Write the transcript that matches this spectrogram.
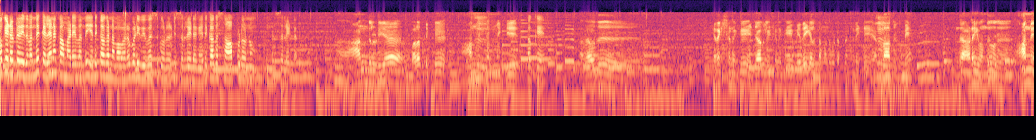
Okay doctor. இது வந்து கல்யாண காமாடை வந்து எதுக்காக நம்ம மறுபடி விவர்ஸுக்கு ஒரு வாட்டி சொல்லிடுங்க. எதுக்காக சாப்பிடணும் சொல்லிட்டு. ஆண்களுடைய பலத்துக்கு ஆண்மை தன்மைக்கு ஓகே. அதாவது எரெக்ஷனுக்கு எஜாகுலேஷனுக்கு விதைகள் சம்பந்தப்பட்ட பிரச்சனைக்கு எல்லாத்துக்குமே இந்த அடை வந்து ஒரு ஆண்மை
